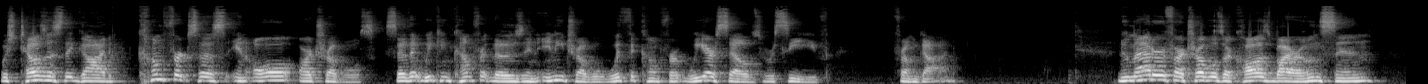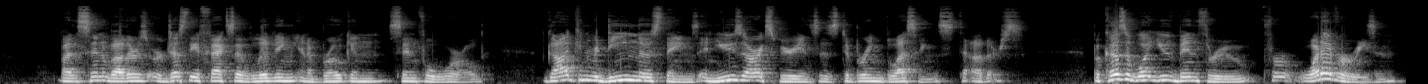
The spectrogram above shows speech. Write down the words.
which tells us that God comforts us in all our troubles, so that we can comfort those in any trouble with the comfort we ourselves receive from God. No matter if our troubles are caused by our own sin, by the sin of others, or just the effects of living in a broken, sinful world, God can redeem those things and use our experiences to bring blessings to others. Because of what you've been through, for whatever reason,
